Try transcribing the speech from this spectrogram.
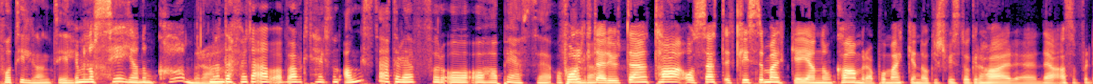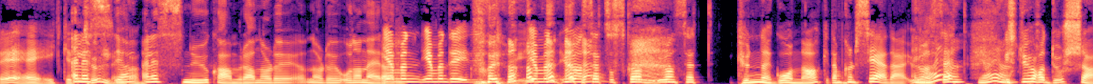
få tilgang til ja, men å se gjennom kamera. Men derfor at jeg jeg har blitt helt sånn angst etter det for å, å ha PC og Folk kamera. der ute, ta og sett et klistremerke gjennom kamera på Mac-en deres hvis dere har eh, det, altså, for det er ikke eller, tull ja, eller snu kameraet når du, når du onanerer. Ja, men, ja, men det, ja, men uansett så skal du uansett kunne gå naken. De kan se deg uansett. Ja, ja, ja. Hvis du har dusja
